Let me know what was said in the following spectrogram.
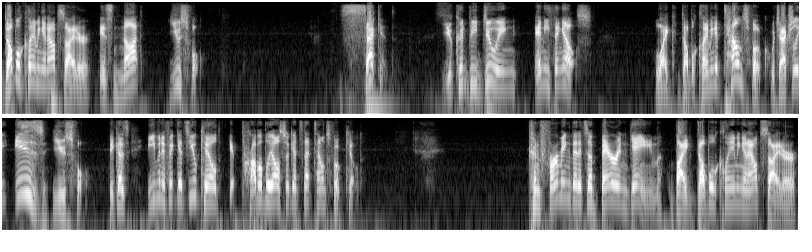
double claiming an outsider is not useful. Second, you could be doing anything else like double claiming a townsfolk, which actually is useful because even if it gets you killed, it probably also gets that townsfolk killed. Confirming that it's a Baron game by double claiming an outsider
